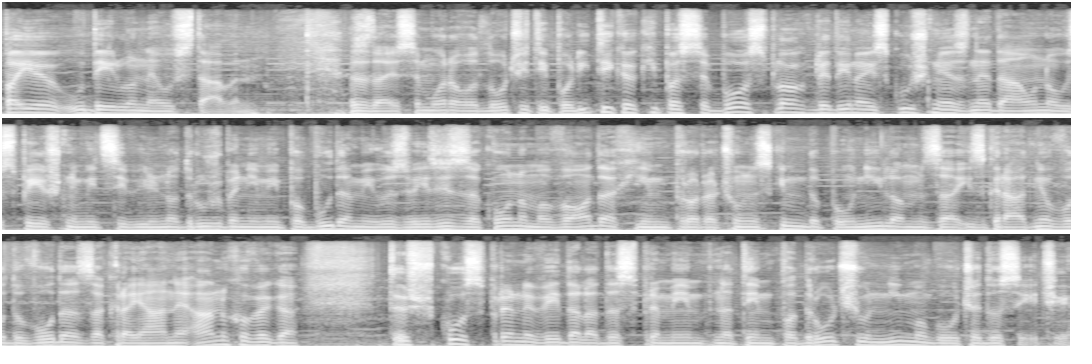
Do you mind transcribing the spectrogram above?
pa je v delu neustaven. Zdaj se mora odločiti politika, ki pa se bo, sploh glede na izkušnje z nedavno uspešnimi civilno-družbenimi pobudami v zvezi z zakonom o vodah in proračunskim dopolnilom za izgradnjo vodovoda za krajane Anhovega, težko sprenevedala, da sprememb na tem področju ni mogoče doseči.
